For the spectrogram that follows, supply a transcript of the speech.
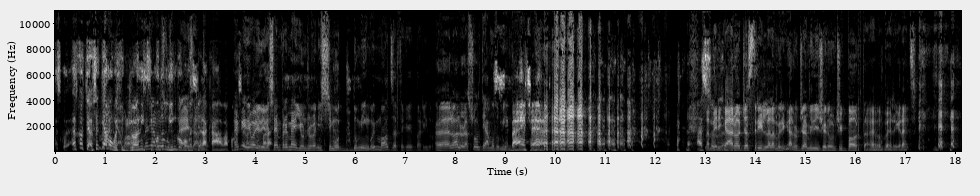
ascol- ascoltiamo, sentiamo Ma questo andiamo, allora, giovanissimo Domingo eh, come esatto. se la cava. Come Eh, se la voglio cava, dire, eh. sempre meglio un giovanissimo Domingo in Mozart che Barito. Eh, allora, ascoltiamo Sì, Domingo. beh, certo. L'americano già strilla, l'americano già mi dice non ci importa. Eh, va bene, grazie.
